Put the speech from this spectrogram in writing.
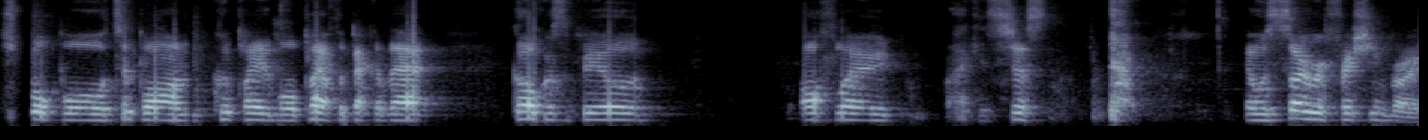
short ball, tip on, could play the ball, play off the back of that, go across the field, offload. Like it's just it was so refreshing, bro.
